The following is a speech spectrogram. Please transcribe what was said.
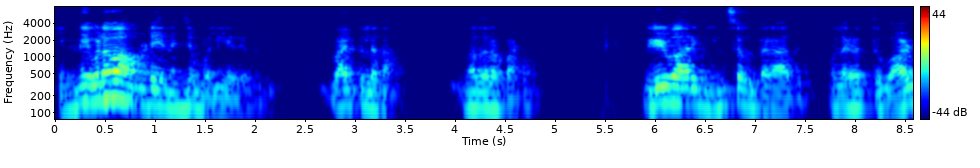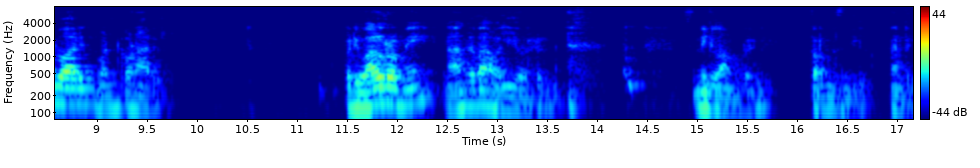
என்னை விடவா அவனுடைய நெஞ்சம் வலியது. அப்படின்னு வாய்ப்பில்லை தான் இன்னொரு தடவை பார்க்கலாம். வீழ்வாரின் இன்சொல் பெறாது. உலகத்து வாழ்வாரின் வன்கோணாரில். இப்படி வாழ்கிறோமே நாங்கள் தான் வலியவர்கள்னு சிந்திக்கலாம் நண்பர்களே. தொடர்ந்து சிந்திக்கலாம். நன்றி.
